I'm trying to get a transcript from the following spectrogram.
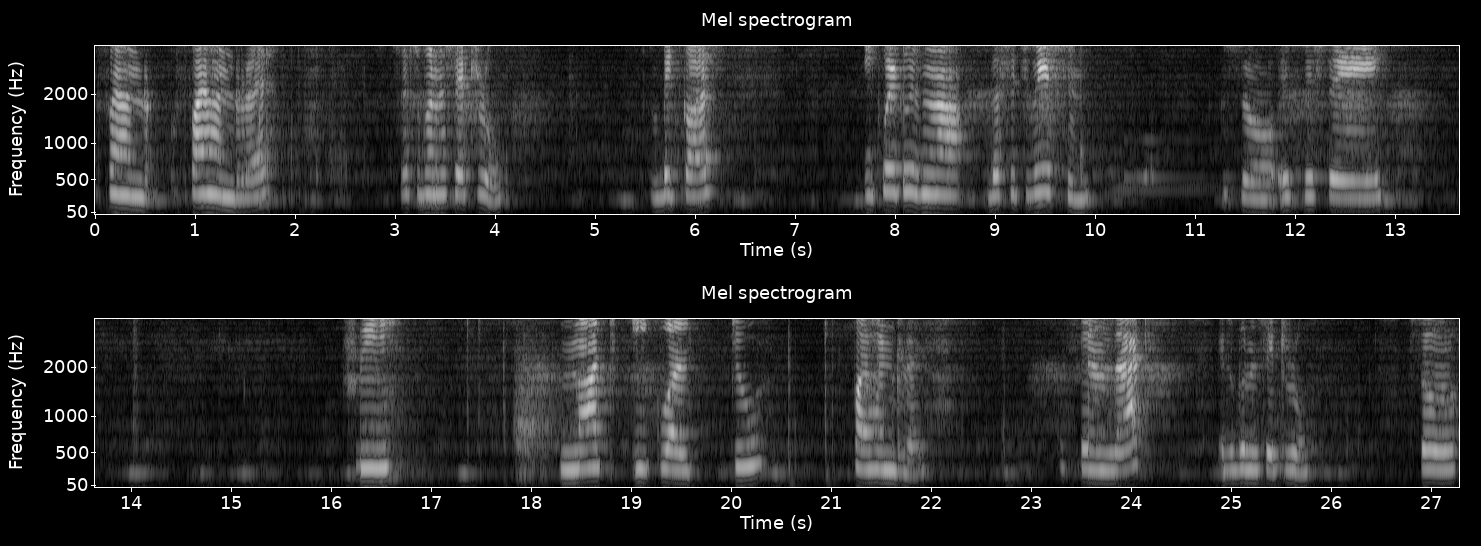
500 500 so it's to say true because equal to is not the situation. So if we say 3 not equal to 500 if we run that it's gonna say true. So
